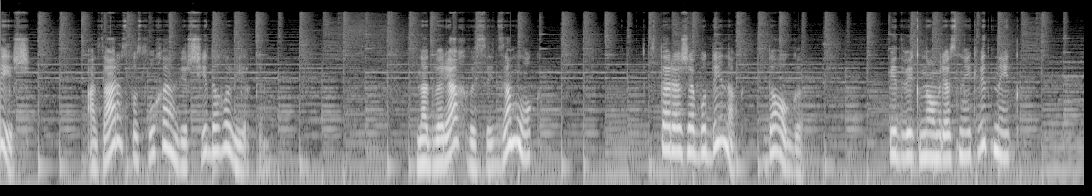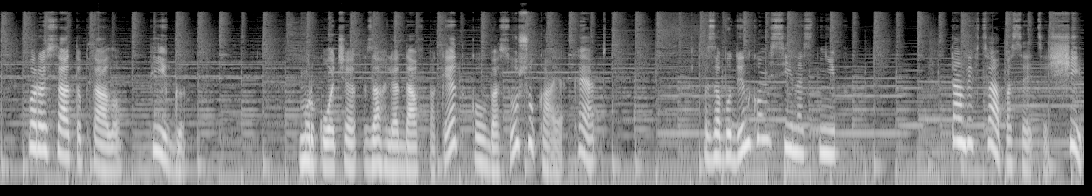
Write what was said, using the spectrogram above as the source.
fish. А зараз послухаємо вірші договірки. На дверях висить замок. Стереже будинок dog. Під вікном рясний квітник. Порося топтало піг. Муркоче заглядав пакет, ковбасу шукає кет. За будинком сіна сніп. Там вівця пасеться щіп.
